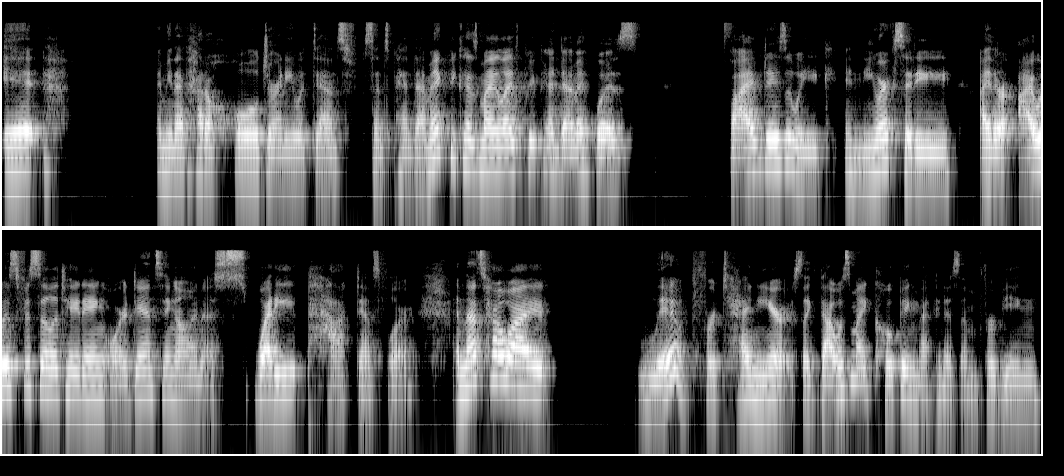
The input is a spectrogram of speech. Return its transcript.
it, I mean, I've had a whole journey with dance since pandemic because my life pre pandemic was five days a week in New York City Either I was facilitating or dancing on a sweaty, packed dance floor. And that's how I lived for 10 years. Like that was my coping mechanism for being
